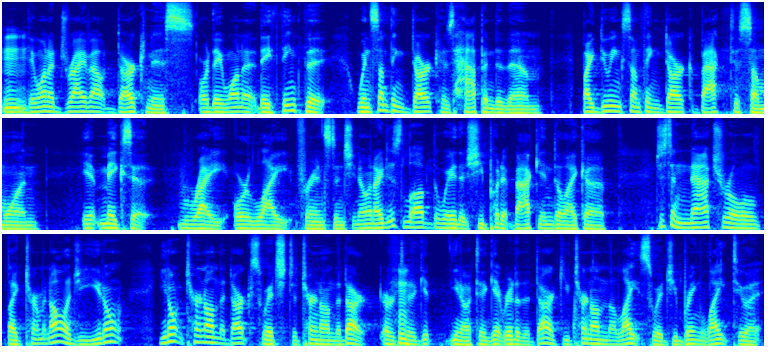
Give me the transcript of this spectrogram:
Mm. They want to drive out darkness, or they want to. They think that when something dark has happened to them, by doing something dark back to someone, it makes it right or light, for instance. You know, and I just love the way that she put it back into like a just a natural like terminology. You don't you don't turn on the dark switch to turn on the dark or to get you know to get rid of the dark. You turn on the light switch. You bring light to it.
